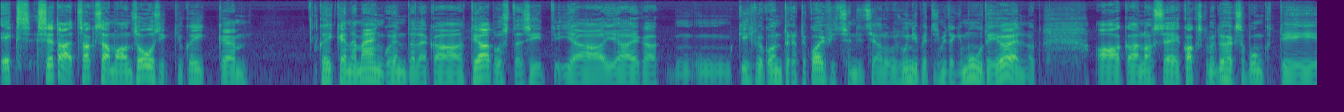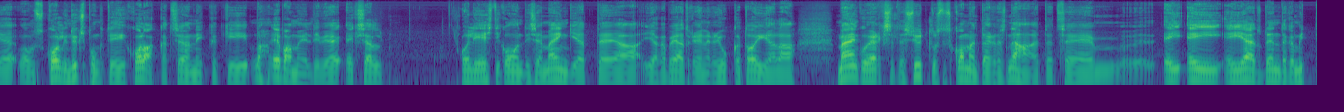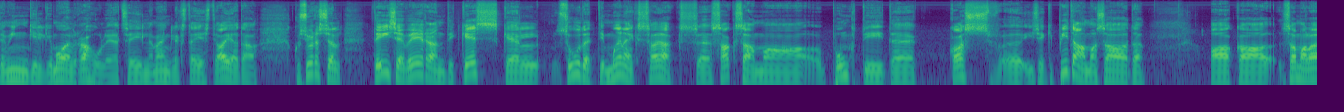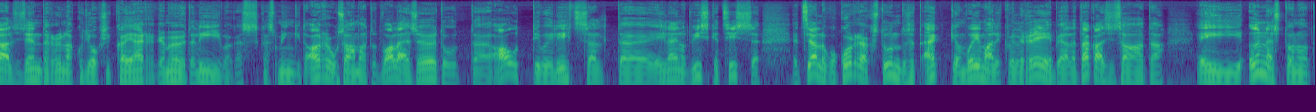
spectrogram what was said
eks seda, et Saksamaa on soosik ju kõik äh, kõik enne mängu endale ka teadvustasid ja, ja ega kihlveokontorite koefitsiendid, sealhulgas Unibetis midagi muud ei öelnud, aga noh, see kakskümmend üheksa punkti, vabandust, kolmkümmend üks punkti kolakat, see on ikkagi noh, ebameeldiv ja eks seal oli Eesti koondise mängijate ja, ja ka peatreeneri Jukka Toiala mängujärgsetes ütlustes, kommentaarides näha, et, et see ei, ei, ei jäädud endaga mitte mingilgi moel rahule ja et see eilne mäng läks täiesti aia taha. kusjuures seal teise veerandi keskel suudeti mõneks ajaks Saksamaa punktide kasv isegi pidama saada aga samal ajal siis enda rünnakud jooksid ka järgemööda liiva, kas, kas mingid arusaamatud valesöödud äh, out'i või lihtsalt äh, ei läinud visked sisse, et seal nagu korraks tundus, et äkki on võimalik veel ree peale tagasi saada, ei õnnestunud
